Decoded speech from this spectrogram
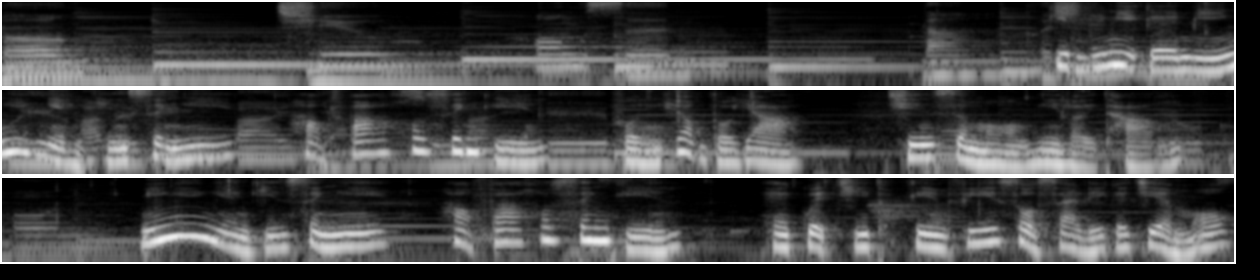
今晡日嘅明日研经释义，客话学圣经分享到呀，请什么你来听。明日研经释义，客话学圣经系国际读经会所设立嘅节目，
